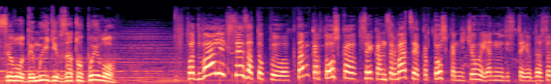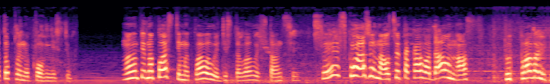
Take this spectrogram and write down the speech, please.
Село Демидів затопило. В підвалі все затопило. Там картошка, все консервація, картошка, нічого я не дістаю. Да, затоплене повністю. На пінопласті ми плавали, діставали станції. Це скважина, оце така вода у нас. Тут плавають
